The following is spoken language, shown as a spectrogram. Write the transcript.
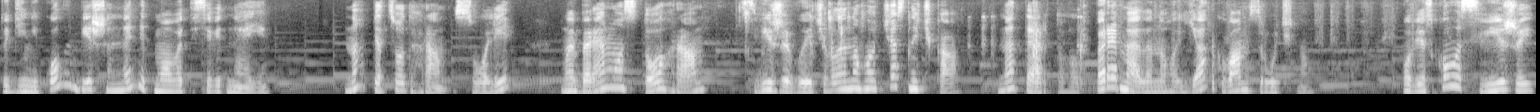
тоді ніколи більше не відмовитеся від неї. На 500 г солі ми беремо 100 г свіжевичавленого часничка, натертого, перемеленого, як вам зручно. Обов'язково свіжий,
